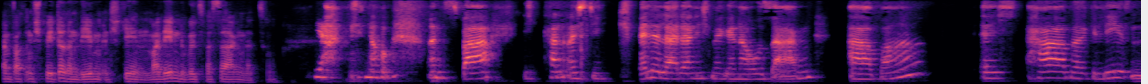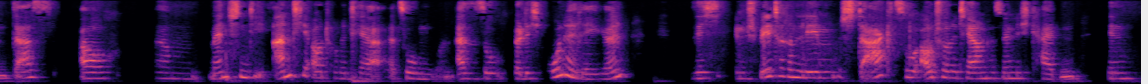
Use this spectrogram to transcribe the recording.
einfach im späteren Leben entstehen. Marlene, du willst was sagen dazu? Ja, genau. Und zwar, ich kann euch die Quelle leider nicht mehr genau sagen, aber ich habe gelesen, dass auch ähm, Menschen, die anti-autoritär erzogen wurden, also so völlig ohne Regeln, sich im späteren Leben stark zu autoritären Persönlichkeiten hin,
